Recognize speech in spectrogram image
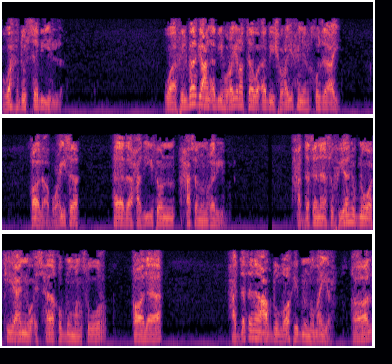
واهدوا السبيل. وفي الباب عن أبي هريرة وأبي شريح الخزاعي قال أبو عيسى هذا حديث حسن غريب. حدثنا سفيان بن وكيع وإسحاق بن منصور قالا حدثنا عبد الله بن نمير قال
